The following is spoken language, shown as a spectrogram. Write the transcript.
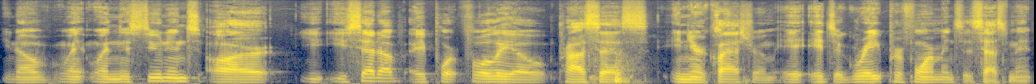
You know, when, when the students are, you, you set up a portfolio process in your classroom, it, it's a great performance assessment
